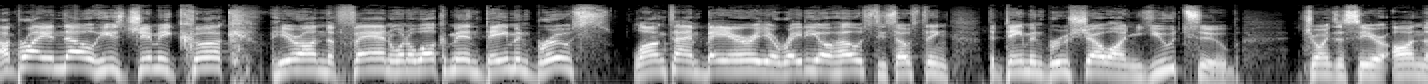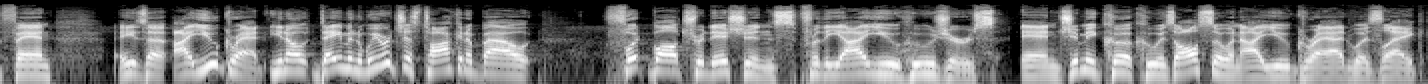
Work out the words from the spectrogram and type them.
I'm Brian Noe. He's Jimmy Cook here on The Fan. Want to welcome in Damon Bruce, longtime Bay Area radio host. He's hosting the Damon Bruce Show on YouTube. Joins us here on The Fan. He's a IU grad. You know, Damon, we were just talking about – football traditions for the IU Hoosiers. And Jimmy Cook, who is also an IU grad, was like,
